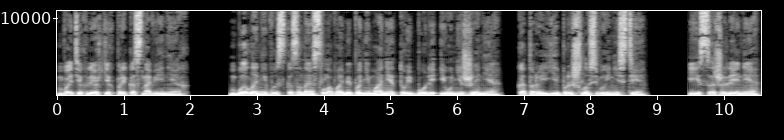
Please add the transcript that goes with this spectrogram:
В этих легких прикосновениях было невысказанное словами понимание той боли и унижения, которые ей пришлось вынести. И сожаление,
